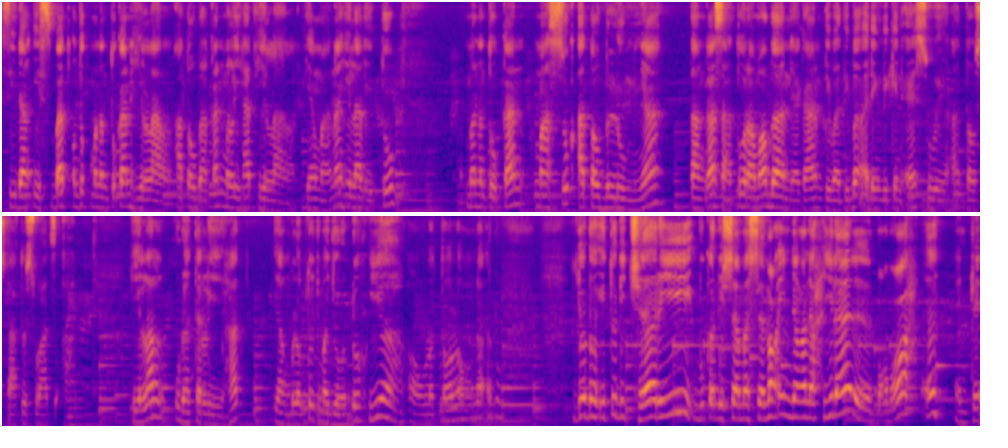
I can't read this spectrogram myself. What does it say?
sidang isbat untuk menentukan hilal Atau bahkan melihat hilal Yang mana hilal itu menentukan masuk atau belumnya tanggal 1 Ramadan ya kan? Tiba-tiba ada yang bikin SW atau status WhatsApp. Hilal udah terlihat yang belum tuh cuma jodoh. Ya Allah tolong dah aduh. Jodoh itu dicari bukan disama-samain dengan hilal. Bodoh eh ente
